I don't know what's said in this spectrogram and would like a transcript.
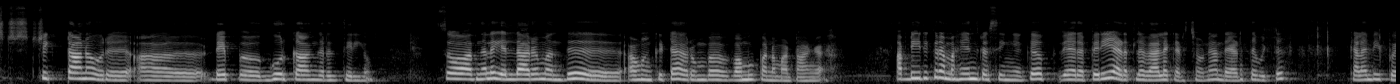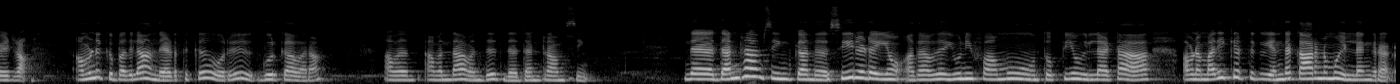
ஸ்ட்ரிக்டான ஒரு டேப் கூர்க்காங்கிறது தெரியும். ஸோ அதனால் எல்லோரும் வந்து அவங்கக்கிட்ட ரொம்ப வம்பு பண்ண மாட்டாங்க. அப்படி இருக்கிற மகேந்திர சிங்குக்கு வேறு பெரிய இடத்துல வேலை கிடைச்சோடனே அந்த இடத்த விட்டு கிளம்பி போயிடுறான். அவனுக்கு பதிலாக அந்த இடத்துக்கு ஒரு குர்கா வரான் அவன் அவன்தான் வந்து இந்த தன்ராம் சிங். இந்த தன்ராம் சிங்க்கு அந்த சீருடையும் அதாவது யூனிஃபார்மும் தொப்பியும் இல்லாட்டா அவனை மதிக்கிறதுக்கு எந்த காரணமும் இல்லைங்கிறார்.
